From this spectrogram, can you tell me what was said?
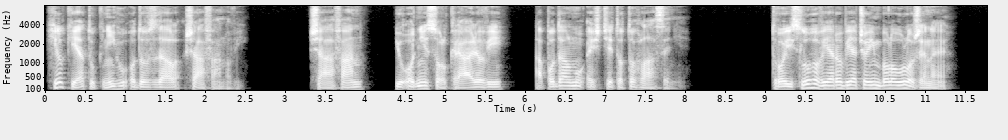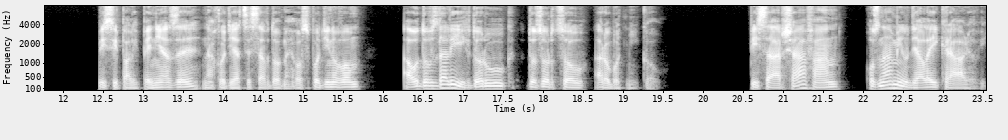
Chilkia tú knihu odovzdal Šáfánovi. Šáfan ju odniesol kráľovi a podal mu ešte toto hlásenie. Tvoji sluhovia robia, čo im bolo uložené. Vysypali peniaze, nachodiace sa v dome hospodinovom a odovzdali ich do rúk dozorcov a robotníkov. Pisár Šáfan oznámil ďalej kráľovi.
